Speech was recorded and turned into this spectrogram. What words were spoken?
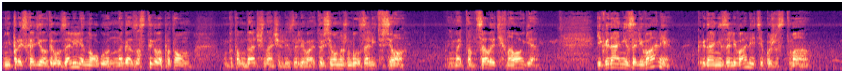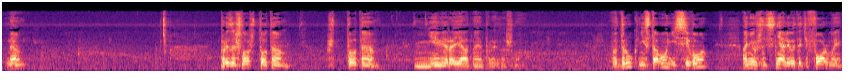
не происходило такого. Залили ногу, нога застыла, потом потом дальше начали заливать. То есть ему нужно было залить все. Понимаете, там целая технология. И когда они заливали, когда они заливали эти божества, да, произошло что-то, что-то невероятное произошло. Вдруг ни с того, ни с сего они уже сняли вот эти формы,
